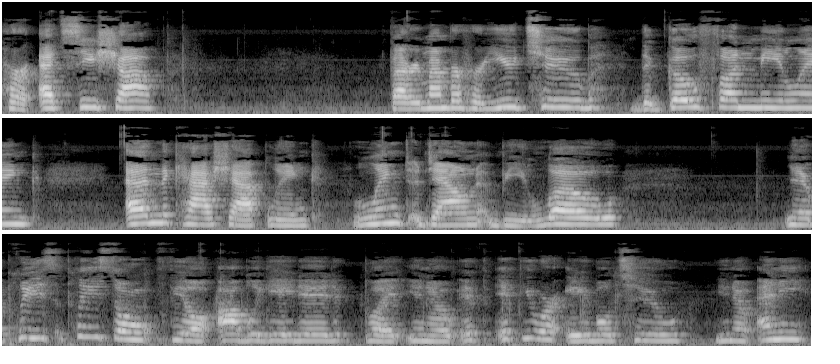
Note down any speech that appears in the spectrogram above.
her Etsy shop. If I remember her YouTube, the GoFundMe link, and the Cash App link linked down below. You know, please, please don't feel obligated, but you know, if if you are able to, you know, any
